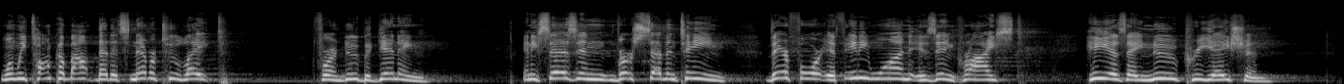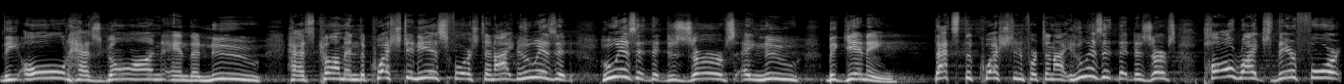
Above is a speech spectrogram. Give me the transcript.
when we talk about that it's never too late for a new beginning. And he says in verse 17, therefore, if anyone is in Christ, he is a new creation. The old has gone and the new has come. And the question is for us tonight who is it? Who is it that deserves a new beginning? That's the question for tonight. Who is it that deserves? Paul writes, therefore,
